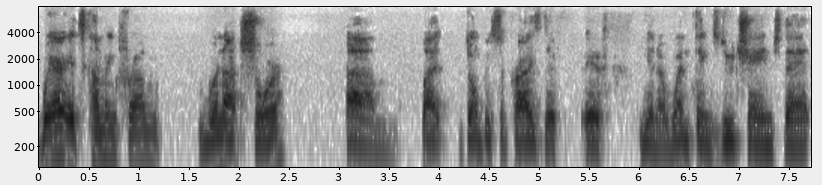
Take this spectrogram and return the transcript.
where it's coming from, we're not sure. Um, but don't be surprised if, if, you know, when things do change that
